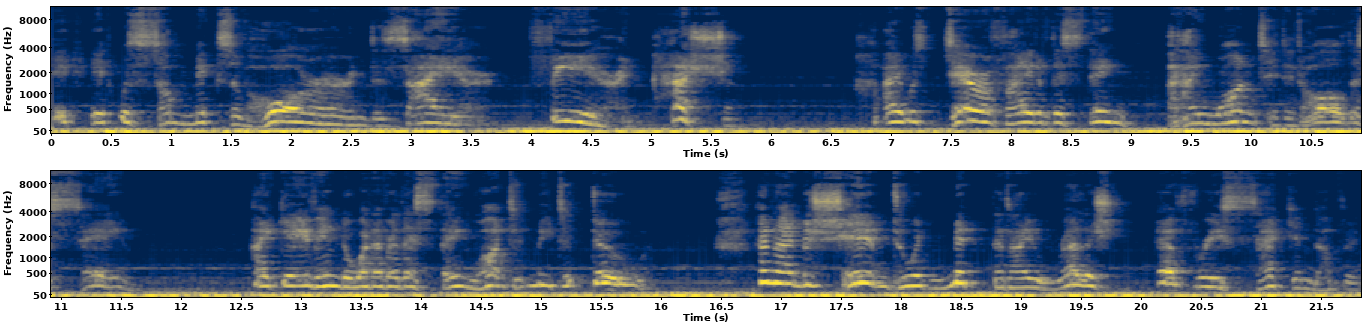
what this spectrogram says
It, it was some mix of horror and desire, fear and passion. I was terrified of this thing, but I wanted it all the same. I gave in to whatever this thing wanted me to do, and I'm ashamed to admit that I relished every second of it.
